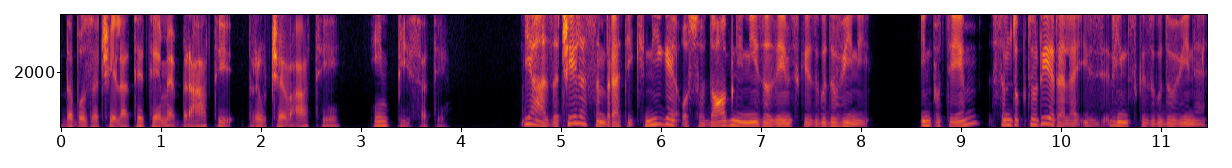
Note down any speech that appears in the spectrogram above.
da bo začela te teme brati, preučevati in pisati. Ja, začela sem brati knjige o sodobni nizozemski zgodovini. In potem sem doktorirala iz rimske zgodovine.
